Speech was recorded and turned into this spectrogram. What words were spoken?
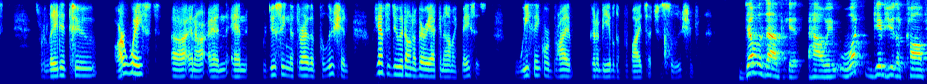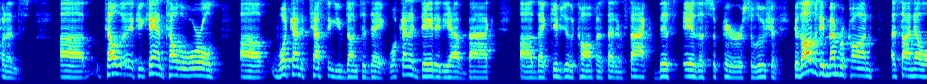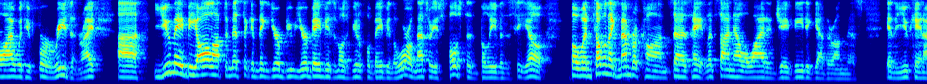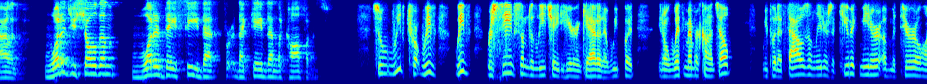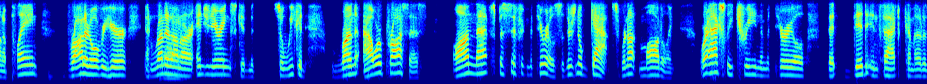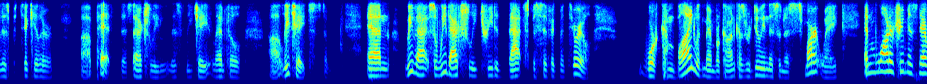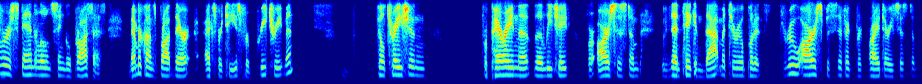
It's related to our waste uh, and, our, and, and reducing the threat of pollution. But you have to do it on a very economic basis. We think we're going to be able to provide such a solution for that. Devil's advocate, Howie, what gives you the confidence? Uh, tell, if you can, tell the world uh, what kind of testing you've done to date. What kind of data do you have back? Uh, that gives you the confidence that in fact this is a superior solution. Because obviously membracon has signed loi with you for a reason right? Uh, you may be all optimistic and think your your baby is the most beautiful baby in the world and that's what you're supposed to believe as a ceo but when someone like membracon says hey let's sign loi to jv together on this in the uk and ireland what did you show them? What did they see that for, that gave them the confidence? So we've tr- we've we've received some leachate here in Canada. We put you know, with Membracon's help, we put a thousand liters a cubic meter of material on a plane, brought it over here and run wow. it on our engineering skid so we could run our process on that specific material. So there's no gaps. We're not modeling. We're actually treating the material that did in fact come out of this particular uh, pit. This actually this leachate landfill uh, leachate system, and we've so we've actually treated that specific material were combined with Membracon because we're doing this in a smart way. And water treatment is never a standalone single process. Membracon's brought their expertise for pre-treatment, filtration, preparing the, the leachate for our system. We've then taken that material, put it through our specific proprietary system,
